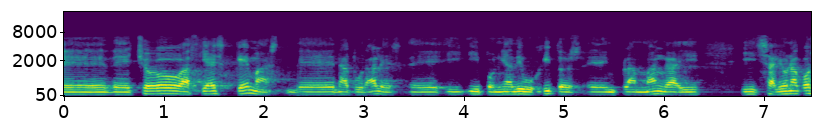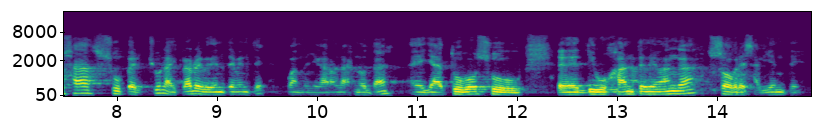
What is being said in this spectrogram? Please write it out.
Eh, de hecho, hacía esquemas de naturales eh, y, y, ponía dibujitos en plan manga y, y salió una cosa súper chula. Y claro, evidentemente, cuando llegaron las notas, ella tuvo su eh, dibujante de manga sobresaliente.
